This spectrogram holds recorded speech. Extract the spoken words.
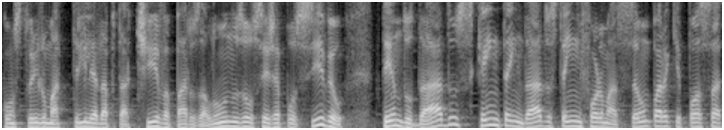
construir uma trilha da adaptativa para os alunos, ou seja, é possível, tendo dados, quem tem dados tem informação para que possa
